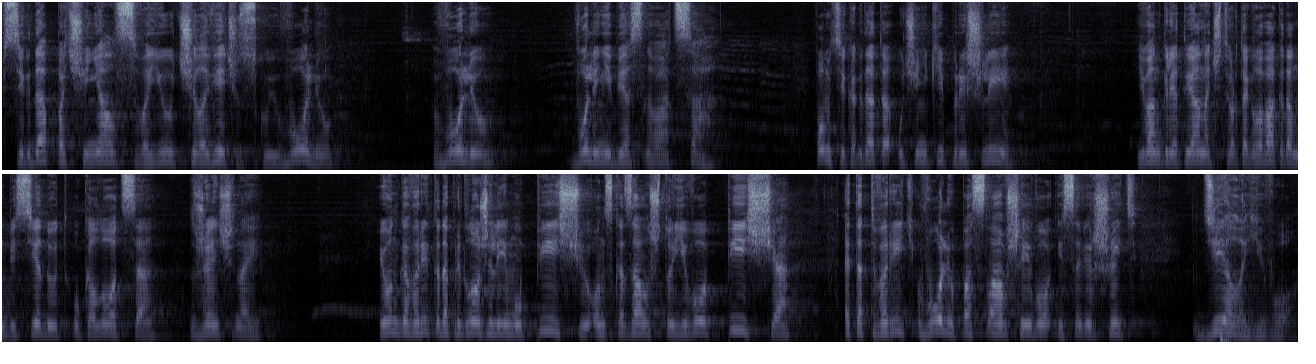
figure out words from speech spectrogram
всегда подчинял свою человеческую волю, волю, воле Небесного Отца. Помните, когда-то ученики пришли, Евангелие от Иоанна, 4 глава, когда он беседует у колодца с женщиной, и он говорит, когда предложили ему пищу, он сказал, что его пища – это творить волю пославшей его и совершить дело Его.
